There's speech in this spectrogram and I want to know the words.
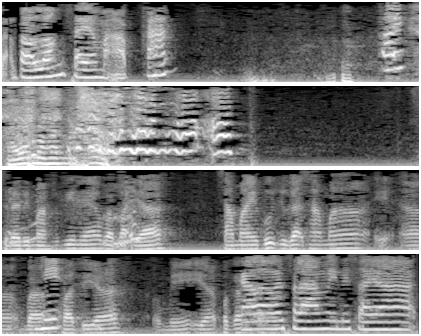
tolong saya maafkan. Ay, Saya mohon maaf. Saya mohon maaf. Sudah dimaafin ya Bapak ya. Sama Ibu juga sama eh, Mbak Mi. Fatia, Umi ya pegang. Kalau selama ini saya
